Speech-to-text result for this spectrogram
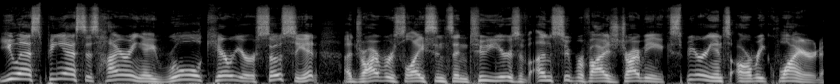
USPS is hiring a rural carrier associate. A driver's license and two years of unsupervised driving experience are required.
